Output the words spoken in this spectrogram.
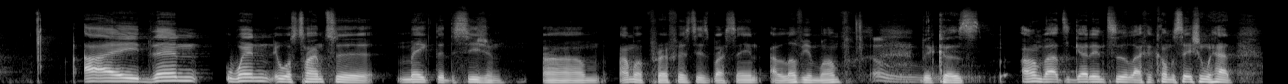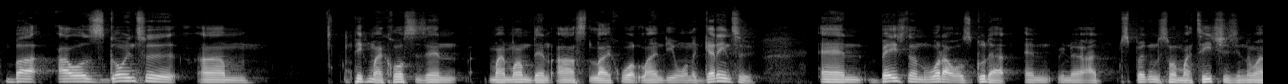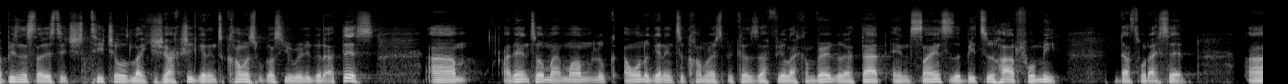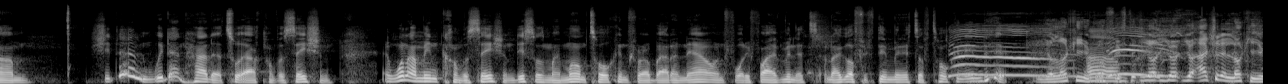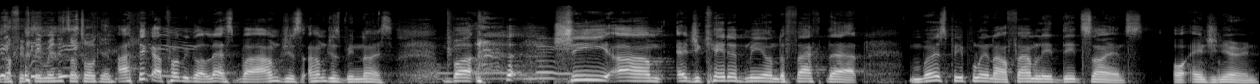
I then when it was time to make the decision, um, I'm gonna preface this by saying I love you, mom, because I'm about to get into like a conversation we had. But I was going to um, pick my courses, and my mom then asked like, "What line do you want to get into?" And based on what I was good at, and you know, I'd spoken to some of my teachers. You know, my business studies teach, teacher was like, "You should actually get into commerce because you're really good at this." Um, I then told my mom, "Look, I want to get into commerce because I feel like I'm very good at that, and science is a bit too hard for me." That's what I said. Um, she then we then had a two hour conversation. And when I mean conversation, this was my mom talking for about an hour and 45 minutes, and I got 15 minutes of talking in there. You're lucky you got 15, you're, you're, you're actually lucky you got 15 minutes of talking. I think I probably got less, but I'm just I'm just being nice. But she um, educated me on the fact that most people in our family did science or engineering,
